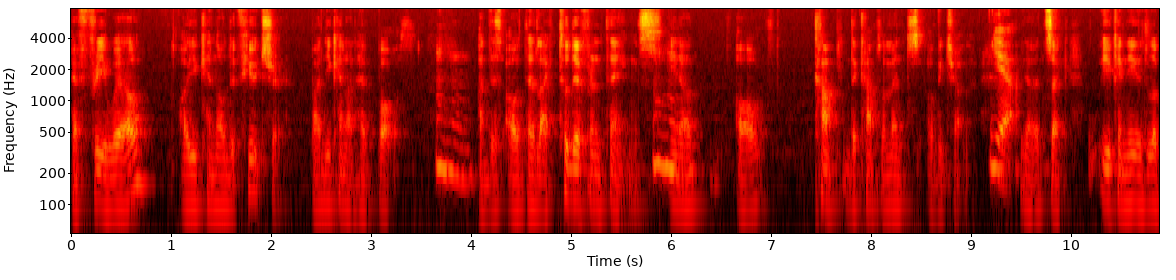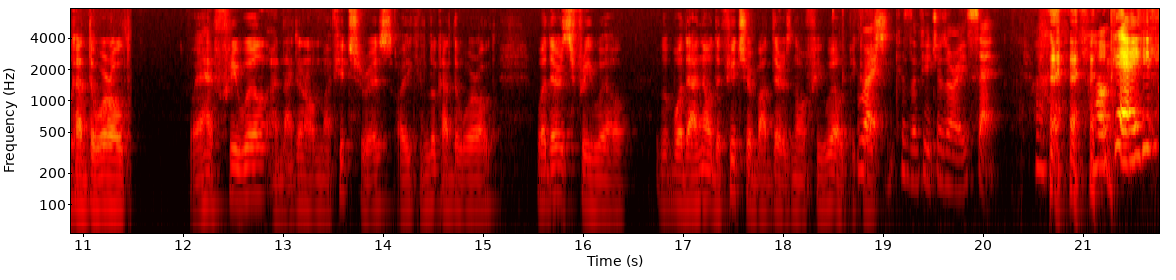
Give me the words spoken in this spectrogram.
have free will or you can know the future, but you cannot have both. hmm And this, or they're like two different things, Mhm. you know, or comp- the complements of each other. Yeah. You know, it's like you can either look at the world where I have free will and I don't know what my future is, or you can look at the world where there's free will, where I know the future, but there's no free will because Right, because the future's already set. okay.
